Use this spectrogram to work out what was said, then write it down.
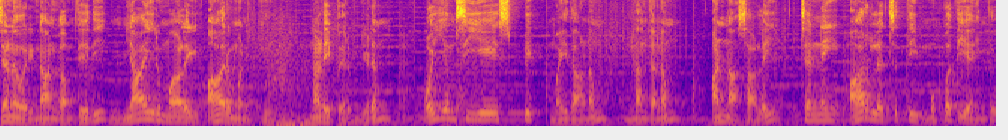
ஜனவரி நான்காம் தேதி ஞாயிறு மாலை ஆறு மணிக்கு நடைபெறும் இடம் ஒய்எம்சிஏ ஸ்பிக் மைதானம் நந்தனம் அண்ணா சாலை சென்னை ஆறு லட்சத்தி முப்பத்தி ஐந்து.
